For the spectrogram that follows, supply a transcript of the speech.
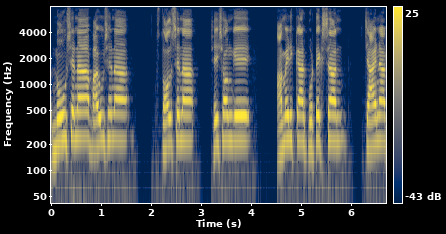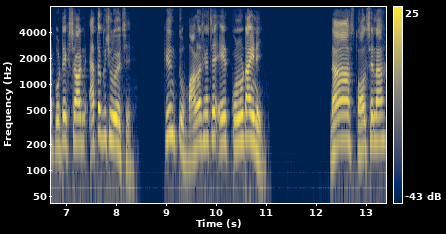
নৌসেনা, বায়ুসেনা, স্থলসেনা, সেই সঙ্গে আমেরিকার প্রোটেকশান, চায়নার প্রোটেকশন, এত কিছু রয়েছে। কিন্তু বাংলাদেশের কাছে এর কোনোটাই নেই। না স্থলসেনা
